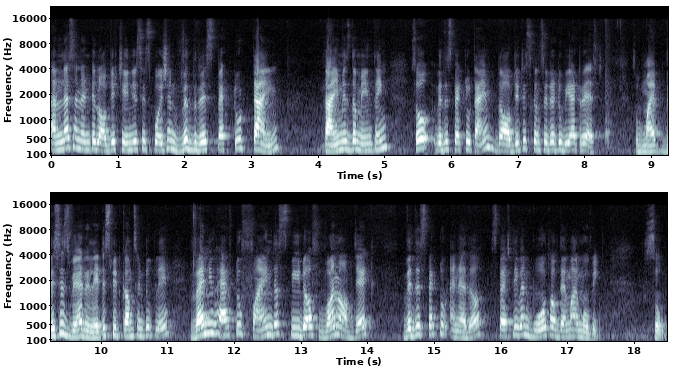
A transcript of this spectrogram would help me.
unless and until object changes its position with respect to time time is the main thing. So with respect to time the object is considered to be at rest. So my this is where relative speed comes into play. When you have to find the speed of one object with respect to another especially when both of them are moving so,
